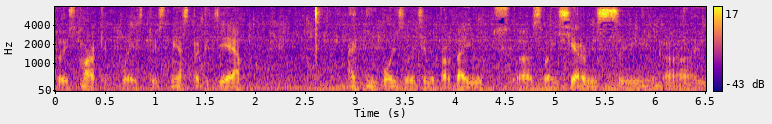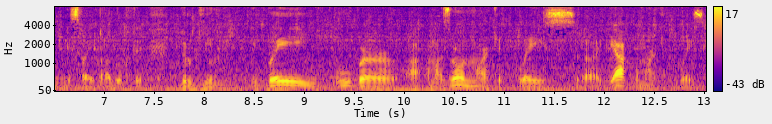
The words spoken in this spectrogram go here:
то есть marketplace, то есть место, где одни пользователи продают свои сервисы или свои продукты другим. eBay, Uber, Amazon Marketplace, Yahoo Marketplace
